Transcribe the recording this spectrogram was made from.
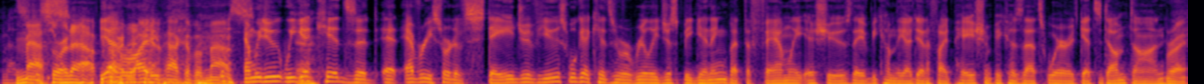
mess, Mess. to sort out. Yeah. A variety pack of a mess. And we do we get kids at, at every sort of stage of use. We'll get kids who are really just beginning, but the family issues, they've become the identified patient because that's where it gets dumped on. Right.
